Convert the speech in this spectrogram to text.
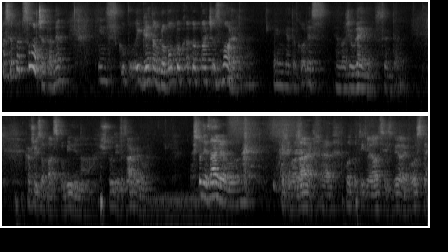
pa se pač soočata ne? in skupaj gleda globoko, kako pač zmorete. Ne? In je tako res eno življenje vsem tem. Kakšni so pa spomini na študij v Zagrebu? Študij v Zagrebu. Kaj ti vodajo, pod poti gledalci izbirajo goste?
